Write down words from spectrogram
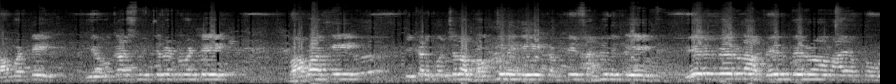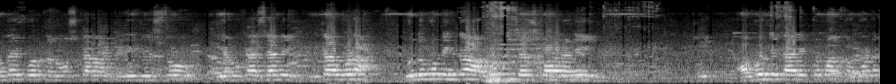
కాబట్టి ఈ అవకాశం ఇచ్చినటువంటి బాబాకి ఇక్కడికి వచ్చిన భక్తులకి కమిటీ సభ్యులకి పేరు పేరున పేరు పేరున నా యొక్క హృదయపూర్వక నమస్కారాలు తెలియజేస్తూ ఈ అవకాశాన్ని ఇంకా కూడా ముందు ముందు ఇంకా అభివృద్ధి చేసుకోవాలని అభివృద్ధి కార్యక్రమాలతో కూడా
